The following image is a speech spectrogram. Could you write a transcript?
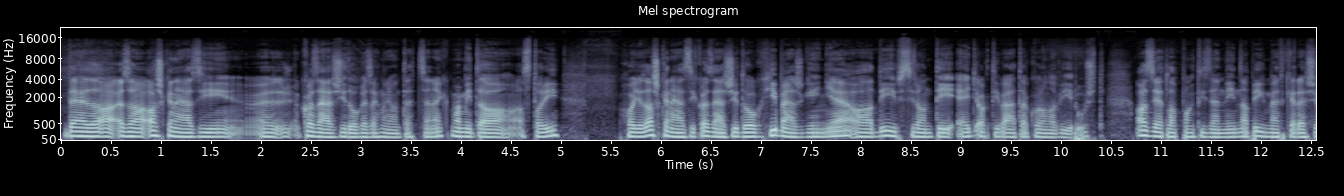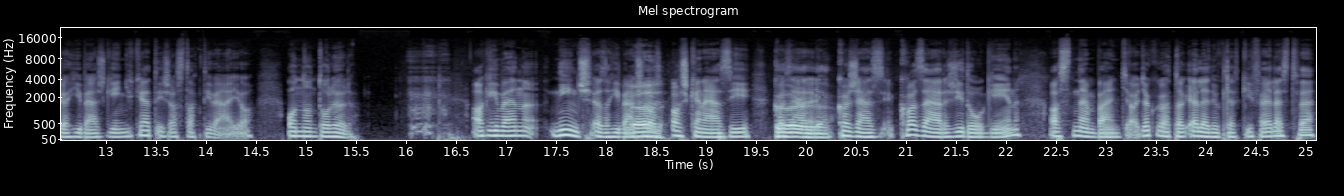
De ez a, ez a askenázi ö, kazás zsidók, ezek nagyon tetszenek, mármint a, a sztori, hogy az askenázi kazás zsidók hibás génje a DYT1 aktiválta a koronavírust. Azért lappang 14 napig, mert keresi a hibás génjüket, és azt aktiválja. Onnantól öl. Akiben nincs ez a hibás Öl. az askenázi kazár, Öl. kazsáz, kazár zsidó gén, azt nem bántja. Gyakorlatilag ellenük lett kifejlesztve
